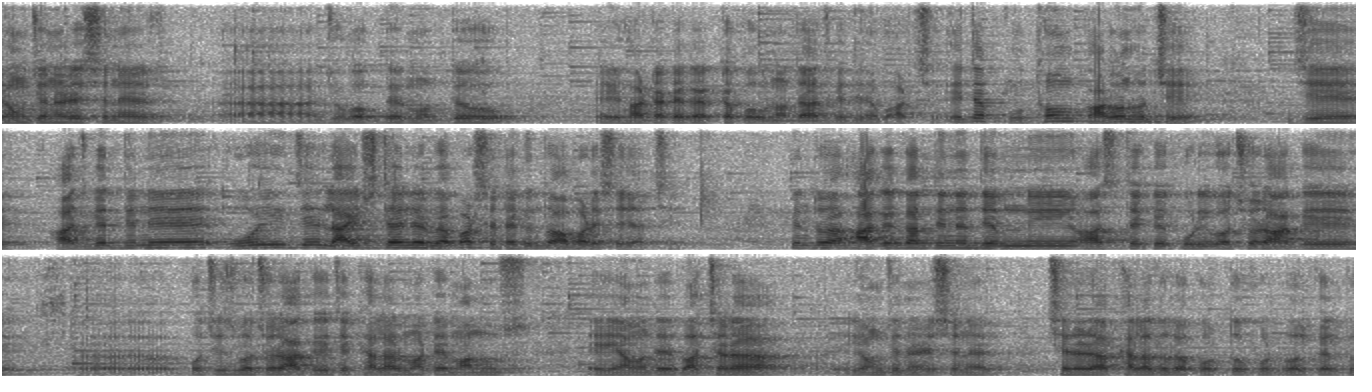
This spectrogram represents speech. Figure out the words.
ইয়ং জেনারেশনের যুবকদের মধ্যেও এই হার্ট অ্যাটাকের একটা প্রবণতা আজকের দিনে বাড়ছে। এটা প্রথম কারণ হচ্ছে যে আজকের দিনে ওই যে লাইফস্টাইলের ব্যাপার সেটা কিন্তু আবার এসে যাচ্ছে। কিন্তু আগেকার দিনে যেমনি আজ থেকে কুড়ি বছর আগে পঁচিশ বছর আগে যে খেলার মাঠে মানুষ, এই আমাদের বাচ্চারা ইয়ং জেনারেশনের ছেলেরা খেলাধুলা করতো, ফুটবল খেলতো,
